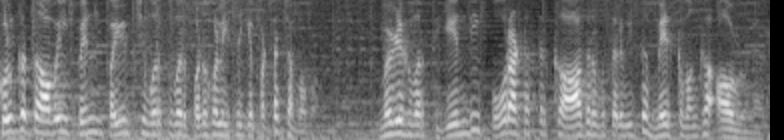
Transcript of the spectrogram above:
கொல்கத்தாவில் பெண் பயிற்சி மருத்துவர் படுகொலை செய்யப்பட்ட சம்பவம். மெழுகுவர்த்தி ஏந்தி போராட்டத்திற்கு ஆதரவு தெரிவித்த மேற்கு வங்க ஆளுநர்.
